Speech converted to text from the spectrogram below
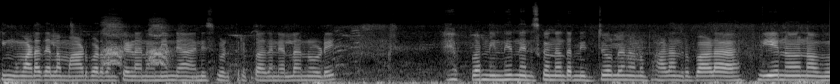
ಹಿಂಗೆ ಮಾಡೋದೆಲ್ಲ ಮಾಡಬಾರ್ದು ಅಂತೇಳಿ ನನಗೆ ನಿನ್ನೆ ಅನಿಸ್ಬಿಡ್ತ್ರಿಪ್ಪ. ಅದನ್ನೆಲ್ಲ ನೋಡಿ ಯಪ್ಪ ನಿನ್ನೆ ನೆನೆಸ್ಕೊಂಡಂದ್ರೆ ನಿಜವಾಗ್ಲೂ ನಾನು ಭಾಳ ಅಂದ್ರೆ ಭಾಳ ಏನು ನಾವು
